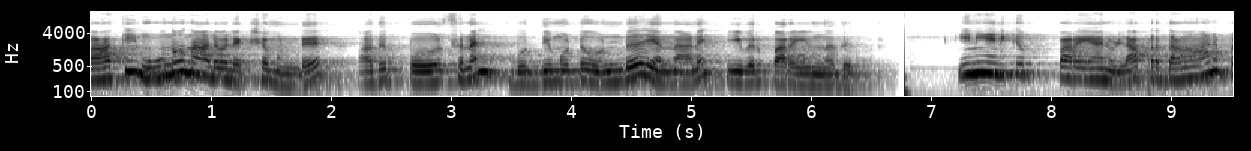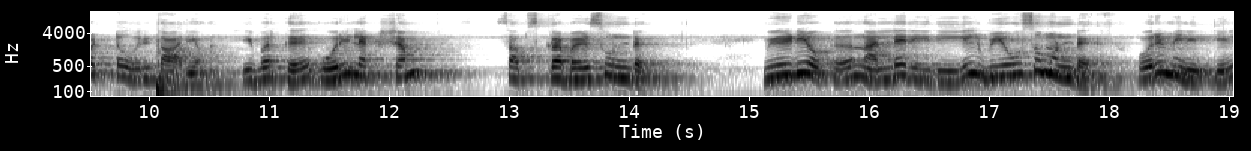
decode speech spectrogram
ബാക്കി മൂന്നോ നാലോ ലക്ഷമുണ്ട്. അത് പേഴ്സണൽ ബുദ്ധിമുട്ട് ഉണ്ട് എന്നാണ് ഇവർ പറയുന്നത്. ഇനി എനിക്ക് പറയാനുള്ള പ്രധാനപ്പെട്ട ഒരു കാര്യം. ഇവർക്ക് ഒരു ലക്ഷം സബ്സ്ക്രൈബേഴ്സ് ഉണ്ട്. വീഡിയോക്ക് നല്ല രീതിയിൽ വ്യൂസുമുണ്ട് ഒരു മിനിറ്റിൽ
